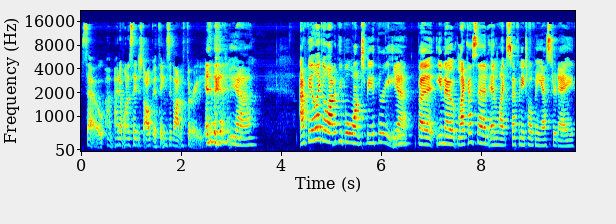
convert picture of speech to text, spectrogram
so um, i don't want to say just all good things about a three and then Yeah. I feel like a lot of people want to be a three. Yeah. But, you know, like I said, and like Stephanie told me yesterday,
